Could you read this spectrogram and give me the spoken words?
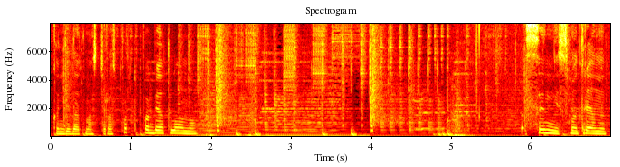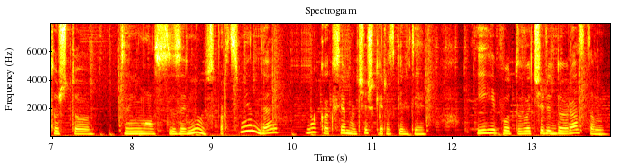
кандидат мастера спорта по биатлону. Сын, несмотря на то, что занимался, ну, спортсмен, да, ну, как все мальчишки, разгильдяй. И вот в очередной раз там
